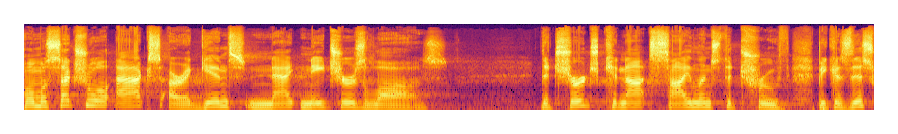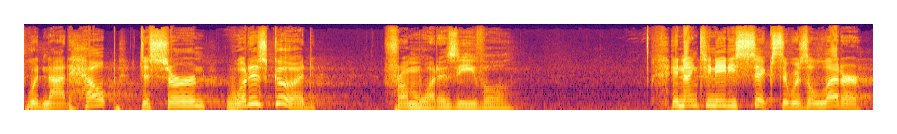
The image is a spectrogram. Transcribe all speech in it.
Homosexual acts are against nat- nature's laws. The church cannot silence the truth because this would not help discern what is good from what is evil. In 1986, there was a letter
